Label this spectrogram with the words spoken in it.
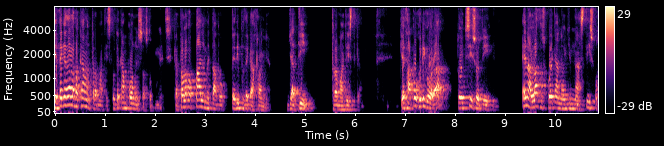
και δεν κατάλαβα καν ότι τραυματίστηκα, ούτε καν πόνεσα, ας το πούμε έτσι. Κατάλαβα πάλι μετά από περίπου 10 χρόνια. Γιατί τραυματίστηκα. Και θα πω γρήγορα το εξής, ότι ένα λάθος που έκανε ο γυμναστής, ο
